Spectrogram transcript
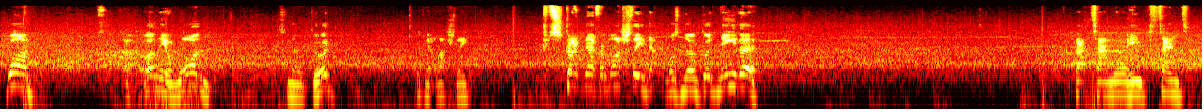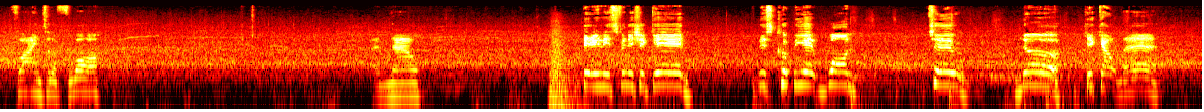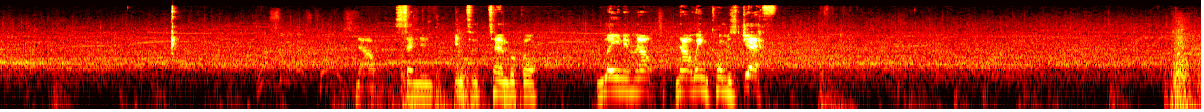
One. Oh, only a one. It's no good. Looking at Lashley. Strike there from Lashley. That was no good neither. That time though, he sent flying to the floor. And now, hitting his finish again. This could be it. One, two, no. Kick out there. Now, sending into the turnbuckle. Laying him out. Now in comes Jeff.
